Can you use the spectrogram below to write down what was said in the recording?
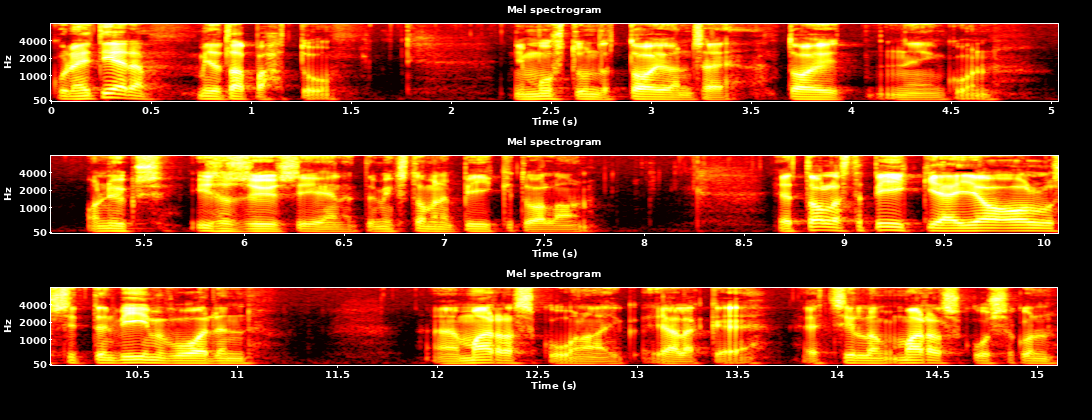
kun ei tiedä, mitä tapahtuu, niin musta tuntuu, toi on se, toi niin kuin, on yksi iso syy siihen, että miksi tuommoinen piikki tuolla on. Ja tuollaista piikkiä ei ole ollut sitten viime vuoden marraskuun jälkeen. Et silloin marraskuussa, kun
